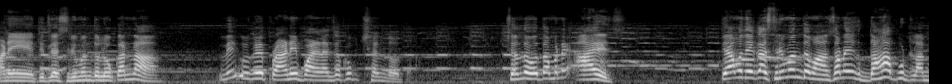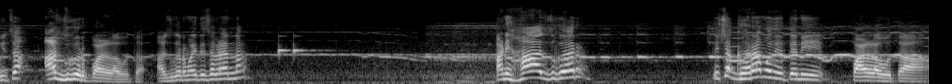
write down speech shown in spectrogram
आणि तिथल्या श्रीमंत लोकांना वेगवेगळे प्राणी पाळण्याचा खूप छंद होता. छंद होता म्हणजे आहेच. त्यामध्ये एका श्रीमंत माणसानं एक दहा फूट लांबीचा अजगर पाळला होता. अजगर माहिती सगळ्यांना? आणि हा अजगर त्याच्या घरामध्ये त्यांनी पाळला होता.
